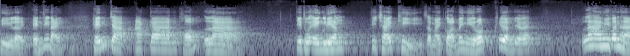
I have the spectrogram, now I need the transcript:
ทีเลย เห็นที่ไหน เห็นจากอาการของลา ที่ตัวเองเลี้ยงที่ใช้ขี่ สมัยก่อนไม่มีรถเครื่องใช่ไหม ลามีปัญหา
